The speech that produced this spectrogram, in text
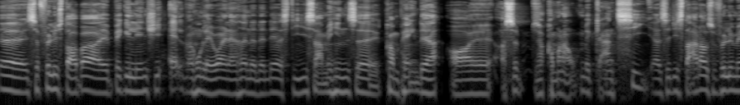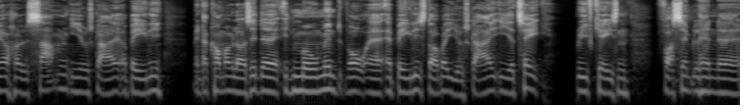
øh, selvfølgelig stopper øh, Becky Lynch i alt, hvad hun laver i nærheden af den der stige sammen med hendes øh, kompagn der. Og, øh, og så, så kommer der jo med garanti. Altså de starter jo selvfølgelig med at holde sammen, i Sky og Bailey, men der kommer vel også et, øh, et moment, hvor øh, at Bailey stopper i Sky i at tage briefcasen, for simpelthen, øh,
